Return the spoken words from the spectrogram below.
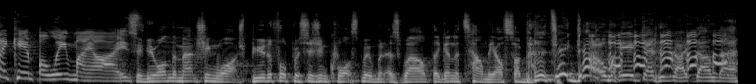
I can't believe my eyes. So if you want the matching watch, beautiful precision quartz movement as well. They're going to tell me off, so I better take that away and get it right down there.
